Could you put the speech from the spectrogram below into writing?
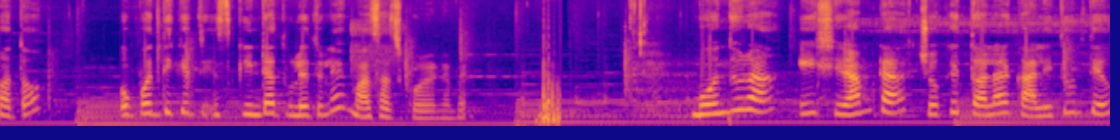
মতো উপর দিকে স্কিনটা তুলে তুলে মাসাজ করে নেবে। বন্ধুরা, এই সিরামটা চোখের তলার কালি তুলতেও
